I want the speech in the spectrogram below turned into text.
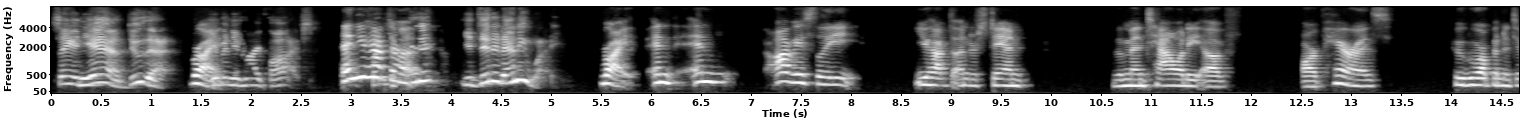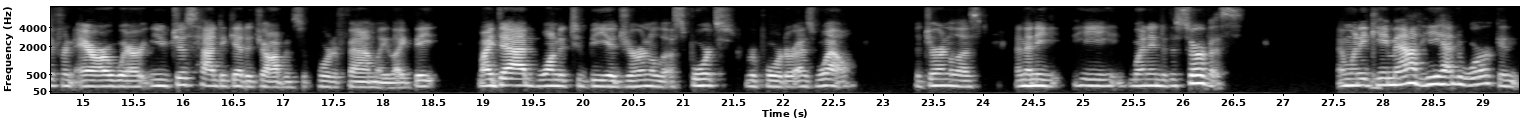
saying, "Yeah, do that," right? Giving you high fives. And you have but to. You did, it, you did it anyway. Right. And and obviously, you have to understand the mentality of our parents who grew up in a different era where you just had to get a job and support a family. Like they, my dad wanted to be a journalist, a sports reporter as well, a journalist, and then he he went into the service. And when he came out, he had to work and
